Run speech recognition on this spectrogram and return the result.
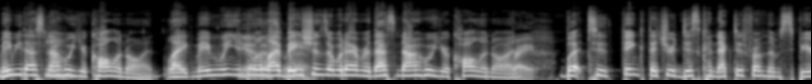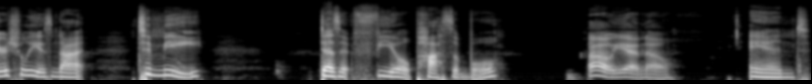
maybe that's not Mm. who you're calling on like maybe when you're Yeah, doing that's what I- libations or whatever that's not who you're calling on Right. but to think that you're disconnected from them spiritually is not to me doesn't feel possible Oh yeah. No. and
